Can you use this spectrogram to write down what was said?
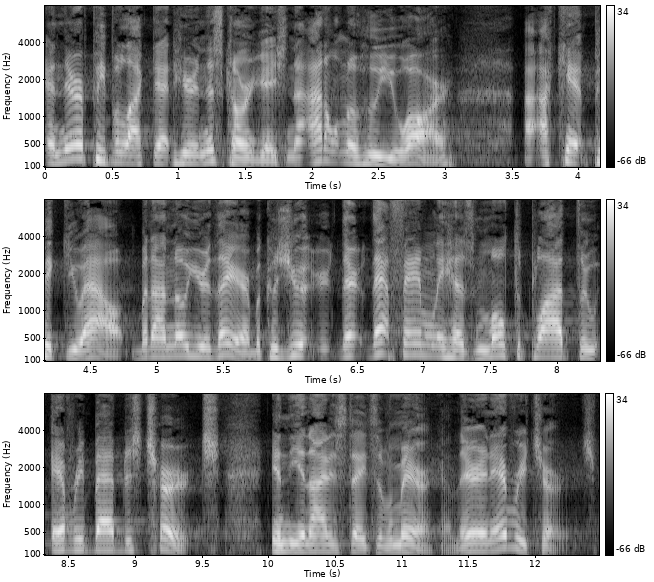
and there are people like that here in this congregation. Now, I don't know who you are. I can't pick you out, but I know you're there because you're, that family has multiplied through every Baptist church in the United States of America. They're in every church.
